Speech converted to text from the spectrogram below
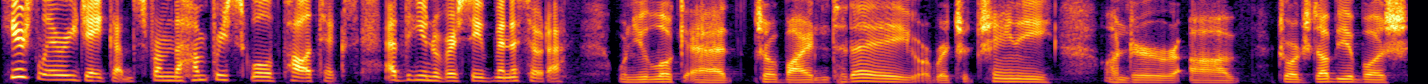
Here's Larry Jacobs from the Humphreys School of Politics at the University of Minnesota. When you look at Joe Biden today or Richard Cheney under uh, George W. Bush,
